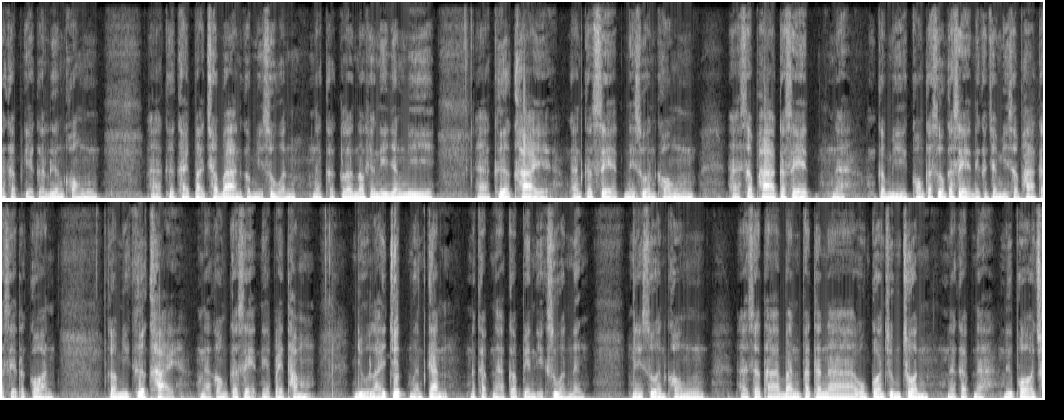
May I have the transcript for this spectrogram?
นะครับเกี่ยวกับเรื่องของเครือข่ายป่าชาวบ้านก็มีสวนนะครับแล้วนอกจากนี้ยังมีเครือข่ายงานเกษตรในส่วนของสภาเกษตรนะ ก็มีของกระทรวงเกษตรเนี่ยก็จะมีสภาเกษตรกร ก็มีเครือข่ายนะของเกษตรเนี่ยไปทำอยู่หลายจุดเหมือนกันนะครับนะก็เป็นอีกส่วนหนึ่ง ในส่วนของสถาบันพัฒนาองค์กรชุมชนนะครับนะหรือพอช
